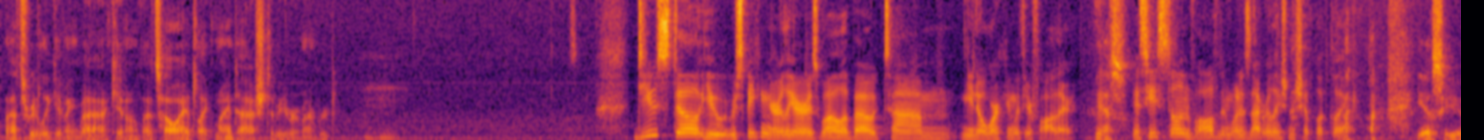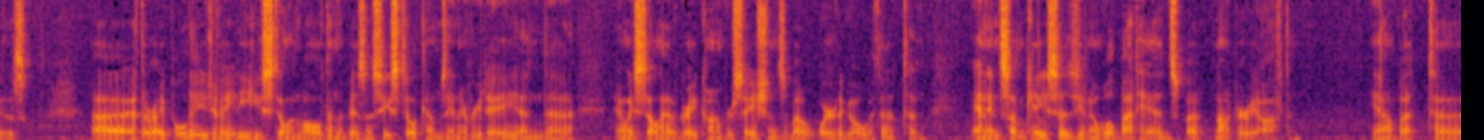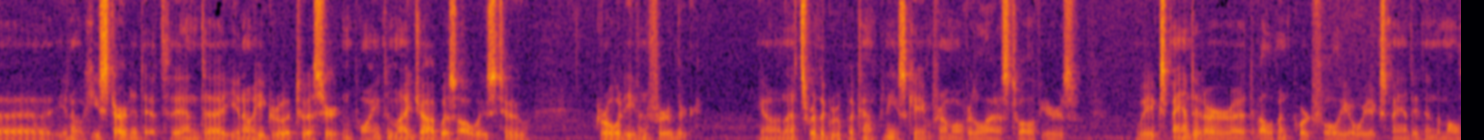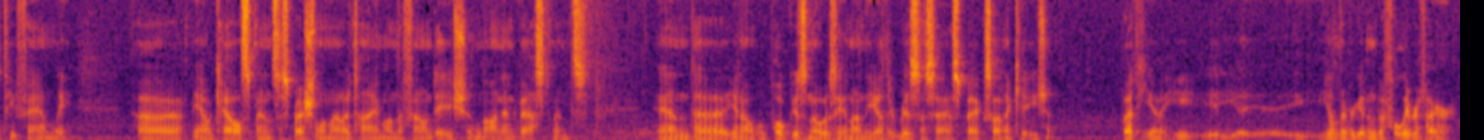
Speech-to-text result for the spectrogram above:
that's really giving back. You know, that's how I'd like my dash to be remembered. Do you still? You were speaking earlier as well about um, you know working with your father. Yes. Is he still involved, and what does that relationship look like? yes, he is. Uh, at the ripe old age of 80, he's still involved in the business. He still comes in every day, and uh, and we still have great conversations about where to go with it. And and in some cases, you know, we'll butt heads, but not very often. You know, but uh, you know, he started it, and uh, you know, he grew it to a certain point, and my job was always to grow it even further. You know, and that's where the group of companies came from over the last 12 years. We expanded our uh, development portfolio. We expanded into multifamily. Uh, you know, Cal spends a special amount of time on the foundation, on investments, and uh, you know, we'll poke his nose in on the other business aspects on occasion. But he, he, you'll never get him to fully retire,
